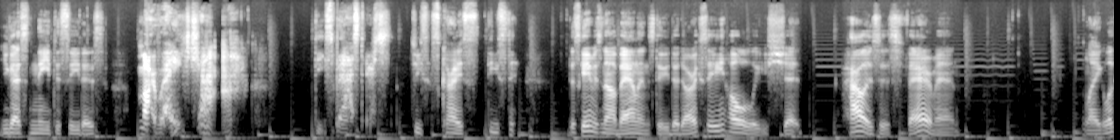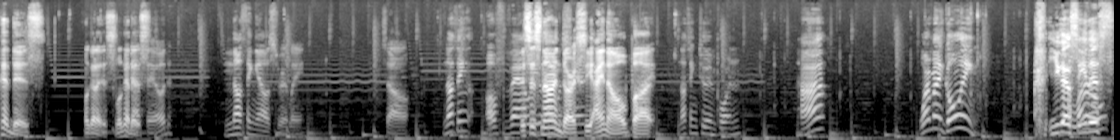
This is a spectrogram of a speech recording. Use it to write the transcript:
You guys need to see this. My rage. These bastards. Jesus Christ, these. Th- this game is not balanced, dude. The Dark Sea. Holy shit. How is this fair, man? Like, look at this. Look at this. Look at That this. failed. Nothing else really. So, nothing of value. This is not in Dark. Sea, I know, but Nothing too important. Huh? Where am I going? you guys see this?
